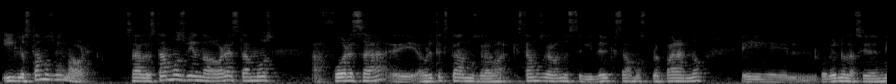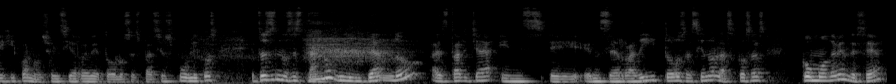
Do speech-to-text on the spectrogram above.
Y lo estamos viendo ahora, sea, lo estamos viendo ahora, estamos a fuerza, eh, ahorita que estábamos, grabando, que estamos grabando este video y que estábamos preparando, el gobierno de la Ciudad de México anunció el cierre de todos los espacios públicos. Entonces nos están obligando a estar ya eh, encerraditos, haciendo las cosas como deben de ser,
